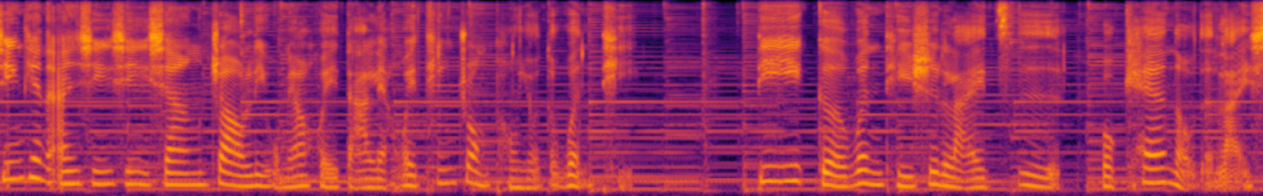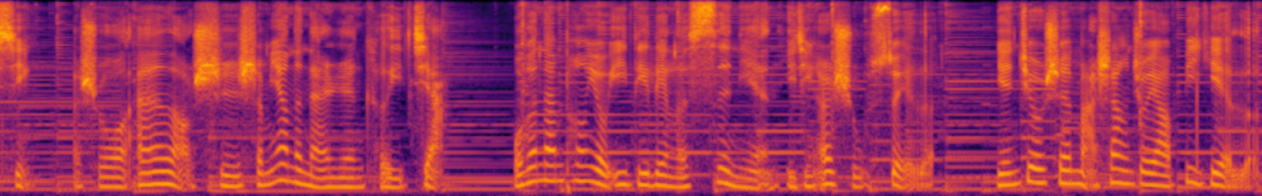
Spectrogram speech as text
今天的安心信箱，照例我们要回答两位听众朋友的问题。第一个问题是来自 Volcano 的来信，他说：“安安老师，什么样的男人可以嫁？我和男朋友异地恋了四年，已经二十五岁了，研究生马上就要毕业了，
